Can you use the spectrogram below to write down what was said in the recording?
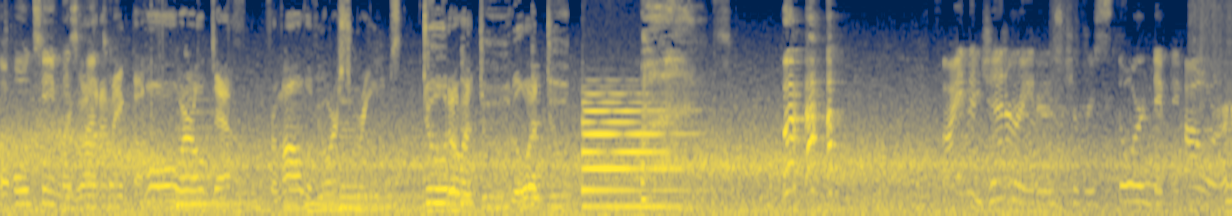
The whole team was I'm gonna make the whole world deaf from all of your screams. Doodle a doodle a doo. Find the generators to restore the power.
